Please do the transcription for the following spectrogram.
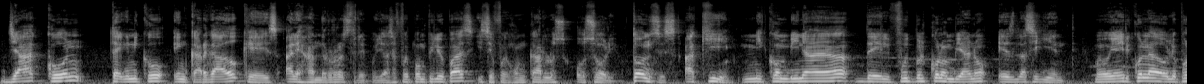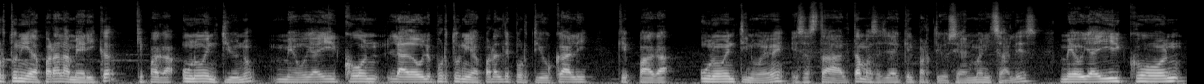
ya con técnico encargado que es Alejandro Restrepo. Ya se fue Pompilio Paz y se fue Juan Carlos Osorio. Entonces, aquí mi combinada del fútbol colombiano es la siguiente. Me voy a ir con la doble oportunidad para el América, que paga 1.21. Me voy a ir con la doble oportunidad para el Deportivo Cali, que paga 1.29. Esa está alta, más allá de que el partido sea en Manizales. Me voy a ir con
